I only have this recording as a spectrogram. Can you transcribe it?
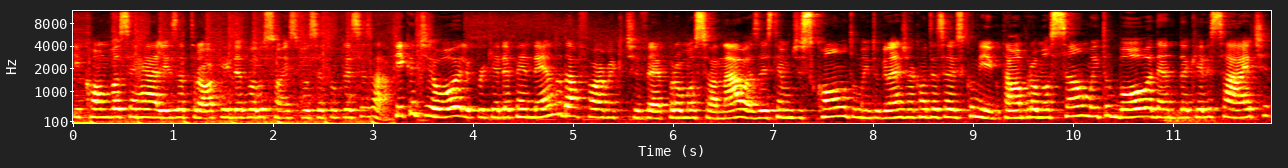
e como você realiza troca e devoluções se você for precisar. Fica de olho porque dependendo da forma que tiver promocional, às vezes tem um desconto muito grande, já aconteceu isso comigo. Tá uma promoção muito boa dentro daquele site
